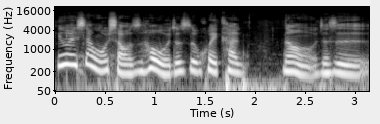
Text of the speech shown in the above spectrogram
因为像我小时候，我就是会看那种，就是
